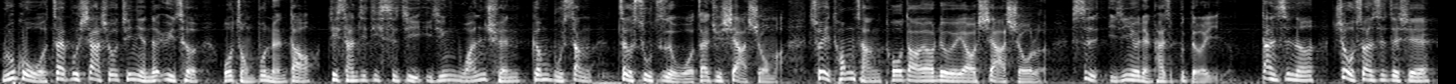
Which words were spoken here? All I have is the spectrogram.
如果我再不下修今年的预测，我总不能到第三季、第四季已经完全跟不上这个数字，我再去下修嘛。所以通常拖到要六月要下修了，是已经有点开始不得已了。但是呢，就算是这些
